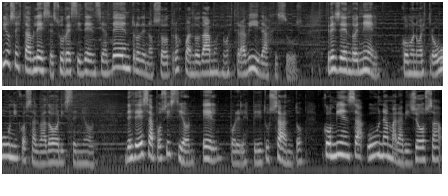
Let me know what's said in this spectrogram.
Dios establece su residencia dentro de nosotros cuando damos nuestra vida a Jesús, creyendo en Él como nuestro único Salvador y Señor. Desde esa posición, Él, por el Espíritu Santo, comienza una maravillosa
